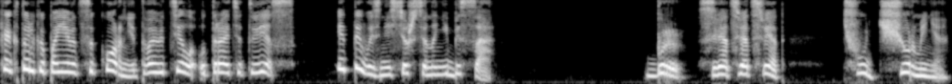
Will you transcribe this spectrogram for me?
Как только появятся корни, твое тело утратит вес, и ты вознесешься на небеса. Бр, свят, свят, свят. Тьфу, чур меня.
